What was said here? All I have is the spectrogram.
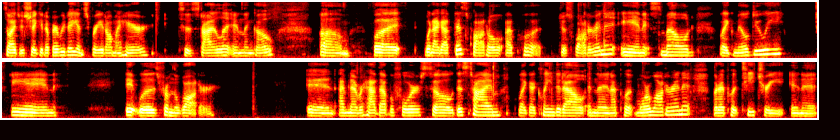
So I just shake it up every day and spray it on my hair to style it and then go. Um, but when I got this bottle, I put just water in it and it smelled like mildewy and it was from the water and I've never had that before so this time like I cleaned it out and then I put more water in it but I put tea tree in it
